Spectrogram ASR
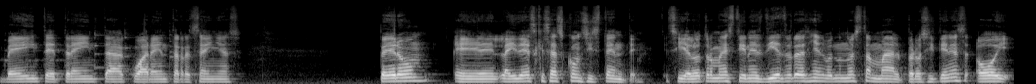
20, 30, 40 reseñas. Pero eh, la idea es que seas consistente. Si el otro mes tienes 10 reseñas, bueno, no está mal, pero si tienes hoy,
